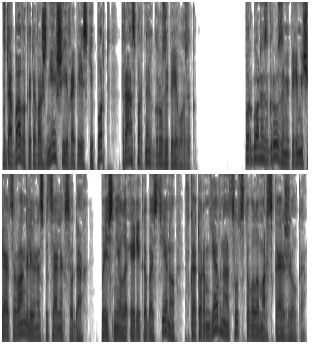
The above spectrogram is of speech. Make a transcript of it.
Вдобавок, это важнейший европейский порт транспортных грузоперевозок. Фургоны с грузами перемещаются в Англию на специальных судах пояснила Эрика Бастьену, в котором явно отсутствовала морская жилка.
